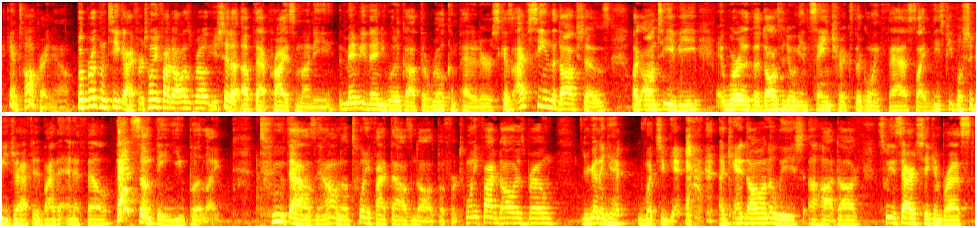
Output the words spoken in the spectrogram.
I can't talk right now. But Brooklyn T Guy, for $25, bro, you should have upped that prize money. Maybe then you would have got the real competitors. Because I've seen the dog shows, like on TV, where the dogs are doing insane tricks. They're going fast. Like, these people should be drafted by the NFL. That's something you put, like, 2000 I don't know, $25,000. But for $25, bro, you're going to get what you get a Ken doll on a leash, a hot dog, sweet and sour chicken breast,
